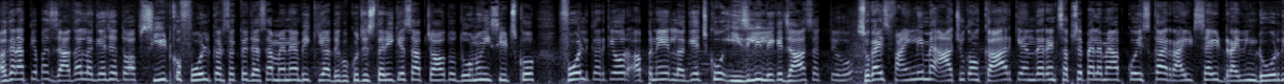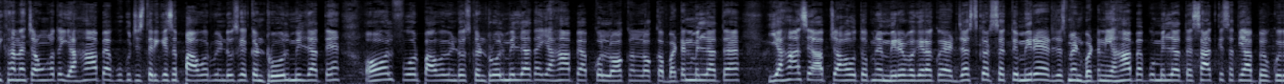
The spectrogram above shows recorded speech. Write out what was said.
अगर आपके पास ज़्यादा लगेज है तो आप सीट को फोल्ड कर सकते हो. जैसा मैंने अभी किया, देखो, कुछ इस तरीके से आप चाहो तो दोनों ही सीट्स को फोल्ड करके और अपने लगेज को ईजिली लेके जा सकते हो. सो गाइज़ फाइनली मैं आ चुका हूँ कार के अंदर एंड सबसे पहले मैं आपको इसका राइट साइड ड्राइविंग डोर दिखाना चाहूँगा। तो यहाँ पे आपको कुछ इस तरीके से पावर विंडोज़ के कंट्रोल मिल जाते हैं। All four power windows control मिल जाता है। यहाँ पे आपको लॉक अनलॉक का बटन मिल जाता है। यहाँ से आप चाहो तो अपने मिरर वगैरह को एडजस्ट कर सकते हो। मिरर एडजस्टमेंट बटन यहाँ पे आपको मिल जाता है। साथ के साथ यहाँ पे आपको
